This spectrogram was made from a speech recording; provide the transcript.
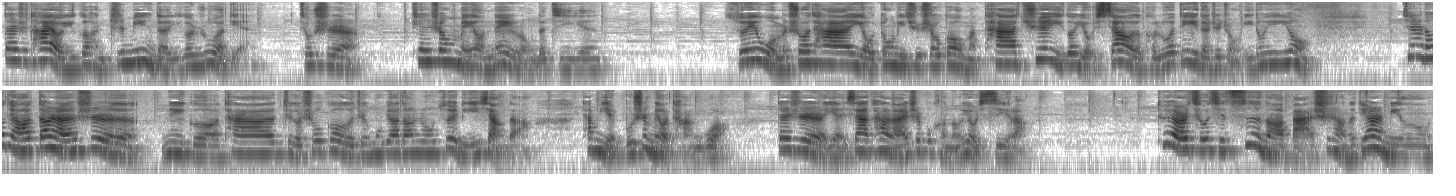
但是它有一个很致命的一个弱点，就是天生没有内容的基因。所以我们说它有动力去收购嘛，它缺一个有效的可落地的这种移动应用。今日头条当然是那个它这个收购的这个目标当中最理想的，他们也不是没有谈过，但是眼下看来是不可能有戏了。退而求其次呢，把市场的第二名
